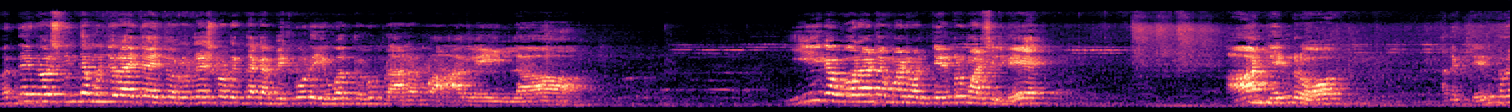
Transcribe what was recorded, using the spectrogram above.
ಹದಿನೈದು ವರ್ಷ ಹಿಂದೆ ಮಂಜೂರಾಯ್ತಾ ಇತ್ತು ರೋಡ್ ಇದ್ದಾಗ ಬಿಕ್ಕೋಡು ಇವತ್ತಿಗೂ ಪ್ರಾರಂಭ ಆಗಲೇ ಇಲ್ಲ. ಈಗ ಹೋರಾಟ ಮಾಡಿ ಒಂದು ಟೆಂಡರ್ ಮಾಡಿಸಿದ್ವಿ. ಆ ಟೆಂಡ್ರು ಅದಕ್ಕೆ ಟೆಂಡರ್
